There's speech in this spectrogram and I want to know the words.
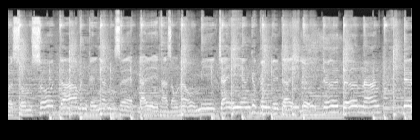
ผสมโซดามันก็ยังแซ่บได้ ถ้าสองเฮามีใจยังก็เป็นไปได้เลยเดินเดินนาง เดิ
